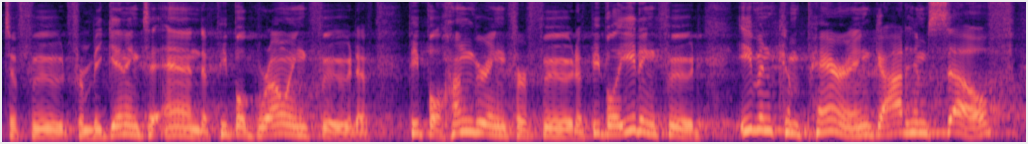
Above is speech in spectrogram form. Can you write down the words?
to food from beginning to end, of people growing food, of people hungering for food, of people eating food, even comparing God Himself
